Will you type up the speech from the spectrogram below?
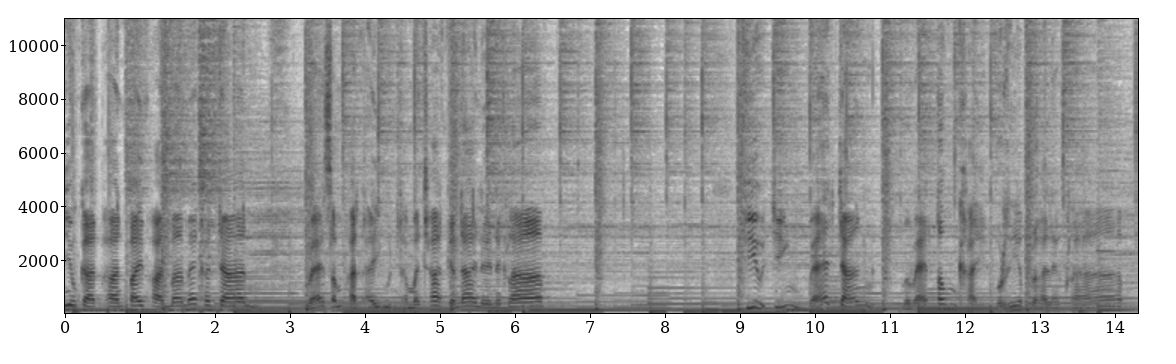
มีโอกาสผ่านไปผ่านมาแม่ขจานแวะสัมผัสไออุ่นธรรมชาติกันได้เลยนะครับเที่ยวจริง แวะจัง มาแวะต้มไข่เรียบร้อยแล้วครับ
